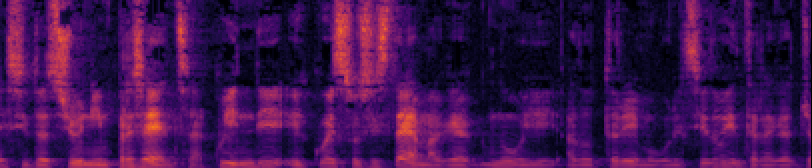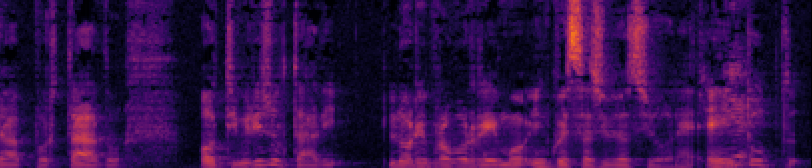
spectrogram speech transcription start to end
situazioni in presenza. Quindi questo sistema che noi adotteremo con il sito internet che ha già portato ottimi risultati lo riproporremo in questa situazione e in tutto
